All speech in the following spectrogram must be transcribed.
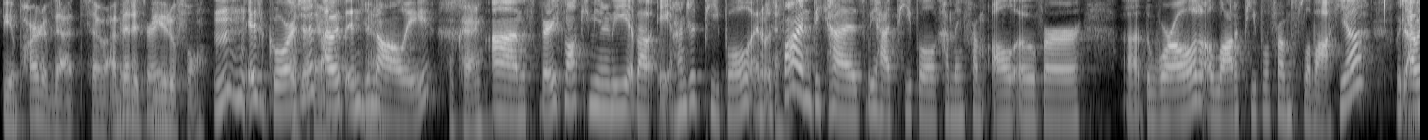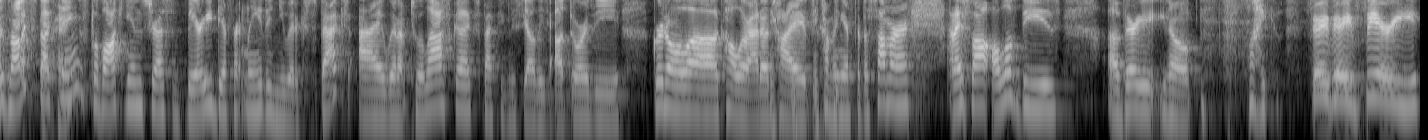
be a part of that. So, I bet it's great. beautiful. It's gorgeous. I was in Yeah. Denali. Okay. Um, it's a very small community, about 800 people. And it was fun because we had people coming from all over uh, the world, a lot of people from Slovakia, which I was not expecting. Slovakians dress very differently than you would expect. I went up to Alaska expecting to see all these outdoorsy granola, Colorado types coming in for the summer. And I saw all of these uh, very, you know, like very, very, very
